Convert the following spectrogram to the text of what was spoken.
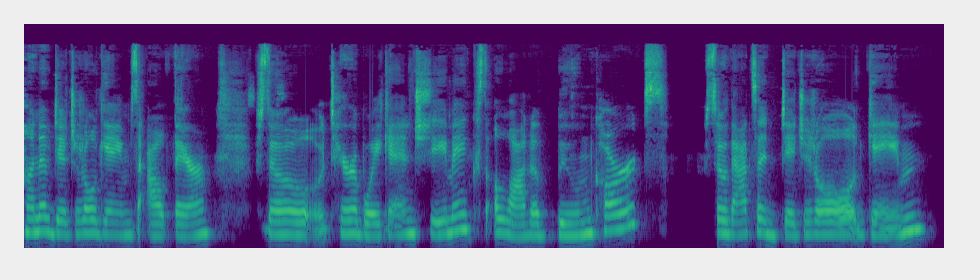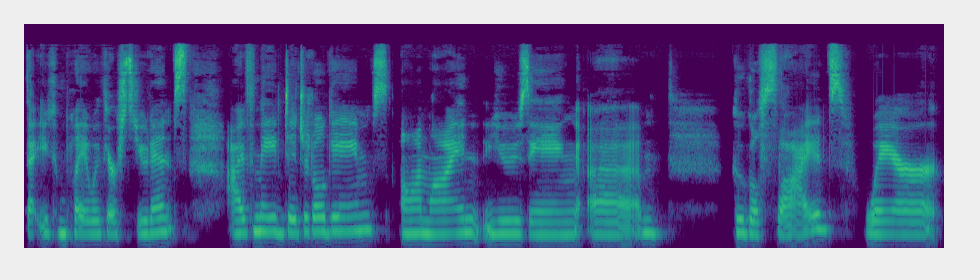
ton of digital games out there. So, Tara Boykin, she makes a lot of boom cards. So, that's a digital game that you can play with your students. I've made digital games online using um, Google Slides where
